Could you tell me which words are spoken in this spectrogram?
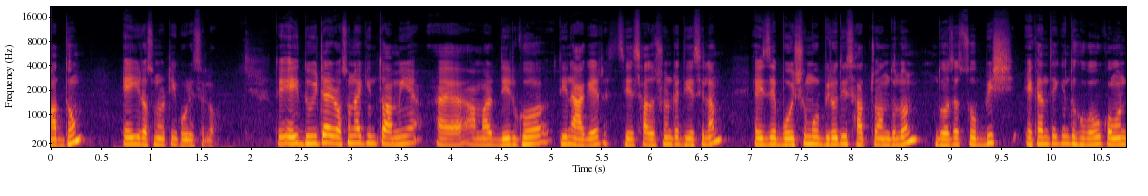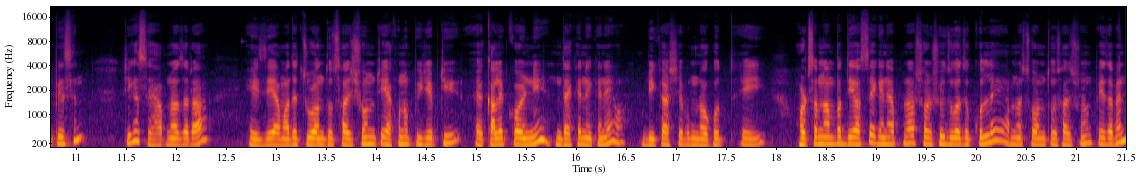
মাধ্যম এই রচনাটি পড়েছিল। তো এই দুইটাই রচনা কিন্তু আমি আমার দীর্ঘ দিন আগের যে সাজেশনটা দিয়েছিলাম, এই যে বৈষম্য বিরোধী ছাত্র আন্দোলন দু হাজার চব্বিশ, এখান থেকে কিন্তু হুবহু কমন পেয়েছেন। ঠিক আছে? আপনারা যারা এই যে আমাদের চূড়ান্ত সাজেশনটি এখনও পিডিএফটি কালেক্ট করেনি দেখেন এখানে বিকাশ এবং নগদ এই হোয়াটসঅ্যাপ নাম্বার দেওয়া আছে, এখানে আপনারা সরাসরি যোগাযোগ করলে আপনার চূড়ান্ত সাজেশন পেয়ে যাবেন।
